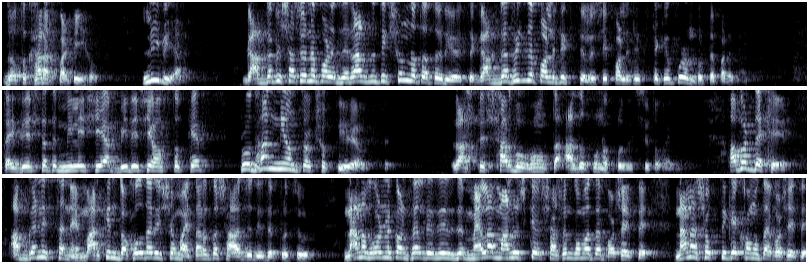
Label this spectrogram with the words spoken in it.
যত খারাপ পার্টি হোক। লিবিয়া গাদ্দাফি শাসনের পরে যে রাজনৈতিক শূন্যতা তৈরি হয়েছে, গাদ্দাফির যে পলিটিক্স ছিল, সেই পলিটিক্সটাকে পূরণ করতে পারে নাই তাই দেশটাতে মিলেশিয়া, বিদেশি হস্তক্ষেপ প্রধান নিয়ন্ত্রক শক্তি হয়ে উঠছে। রাষ্ট্রের সার্বভৌমত্ব আজও পুনঃপ্রতিষ্ঠিত হয়নি। আবার দেখে, আফগানিস্তানে মার্কিন দখলদারির সময় তারা তো সাহায্য দিয়েছে প্রচুর। নানা ধরনের কনসালটেন্সি দিয়েছে, মেলা মানুষকে শাসন ক্ষমতায় বসাইছে, নানা শক্তিকে ক্ষমতায় বসাইছে,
